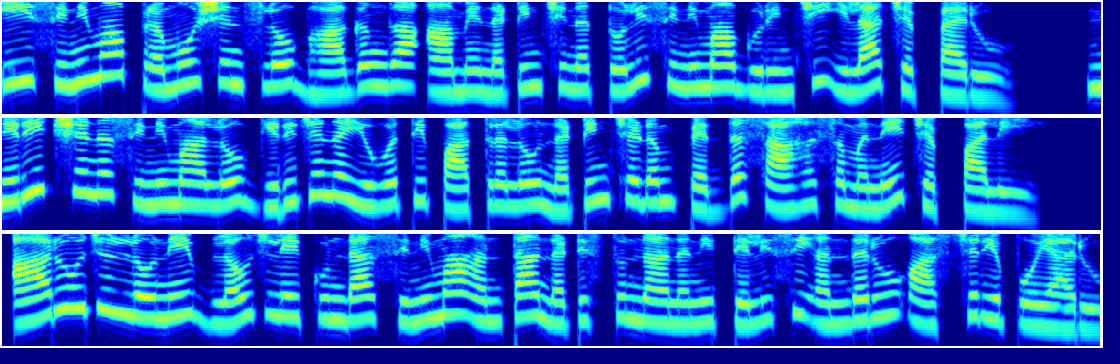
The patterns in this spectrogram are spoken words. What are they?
ఈ సినిమా ప్రమోషన్స్లో భాగంగా ఆమె నటించిన తొలి సినిమా గురించి ఇలా చెప్పారు. నిరీక్షణ సినిమాలో గిరిజన యువతి పాత్రలో నటించడం పెద్ద సాహసమనే చెప్పాలి. ఆ రోజుల్లోనే బ్లౌజ్ లేకుండా సినిమా అంతా నటిస్తున్నానని తెలిసి అందరూ ఆశ్చర్యపోయారు.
